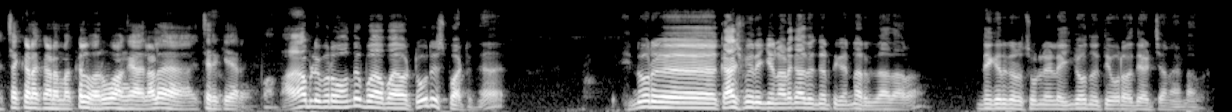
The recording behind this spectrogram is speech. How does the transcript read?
லட்சக்கணக்கான மக்கள் வருவாங்க அதனால எச்சரிக்கையாக இருங்க இப்போ மகாபலிபுரம் வந்து இப்போ டூரிஸ்ட் ஸ்பாட்டுங்க இன்னொரு காஷ்மீர் இங்கே நடக்காதுங்கிறதுக்கு என்ன இருக்குது ஆதாரம்? இன்றைக்கி இருக்கிற சூழ்நிலையில் இங்கே வந்து தீவிரவாதி அடித்தானா என்ன வருது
